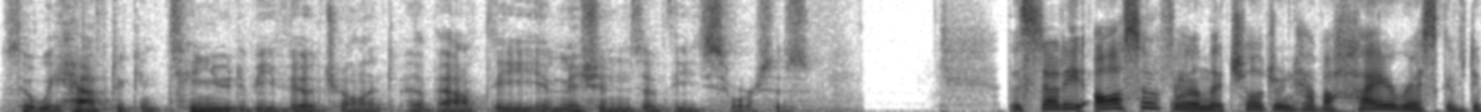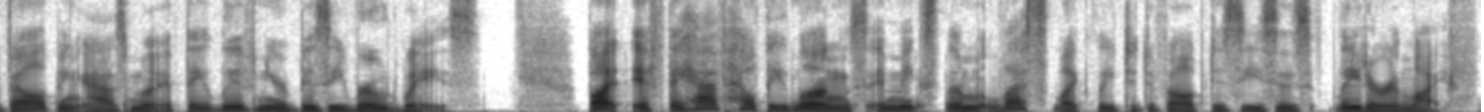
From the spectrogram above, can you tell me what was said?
so we have to continue to be vigilant about the emissions of these sources. The study also found that children have a higher risk of developing asthma if they live near busy roadways. But if they have healthy lungs, it makes them less likely to develop diseases later in life.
